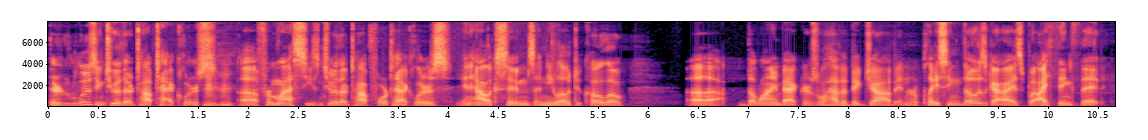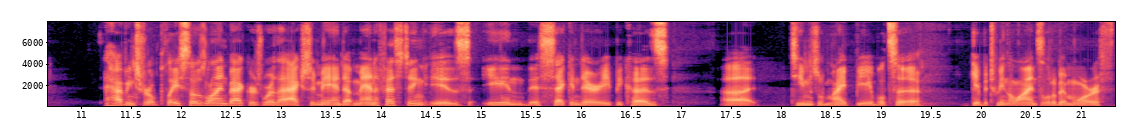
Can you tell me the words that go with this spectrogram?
They're losing two of their top tacklers uh, from last season. Two of their top four tacklers in Alex Sims and Nilo Ducolo. Uh, the linebackers will have a big job in replacing those guys, but I think that having to replace those linebackers, where that actually may end up manifesting, is in this secondary because uh, teams might be able to get between the lines a little bit more if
